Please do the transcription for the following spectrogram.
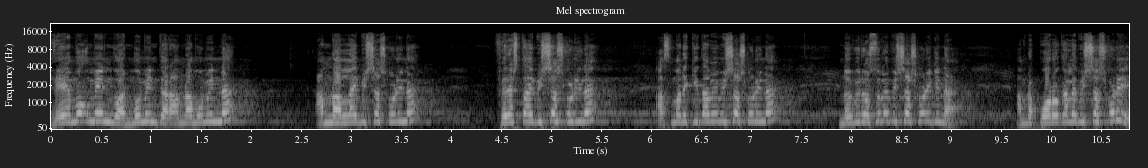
হে মুমিনগণ মুমিন কার আমরা মুমিন না? আমরা আল্লাহ বিশ্বাস করি না? ফেরেশতায় বিশ্বাস করি না? আসমানে কিতাবে বিশ্বাস করি না? নবী রসুলে বিশ্বাস করি কি না আমরা পরকালে বিশ্বাস করি?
